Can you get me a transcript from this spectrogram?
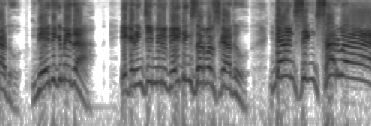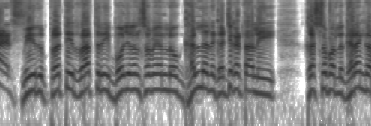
కాదు వేదిక మీద. ఇక నుంచి మీరు వెయిటింగ్ సర్వర్స్ కాదు డాన్సింగ్ సర్వర్స్ మీరు ప్రతి రాత్రి భోజనం సమయంలో గల్లని గజ్జ కట్టాలి కస్టమర్లు ఘనంగా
